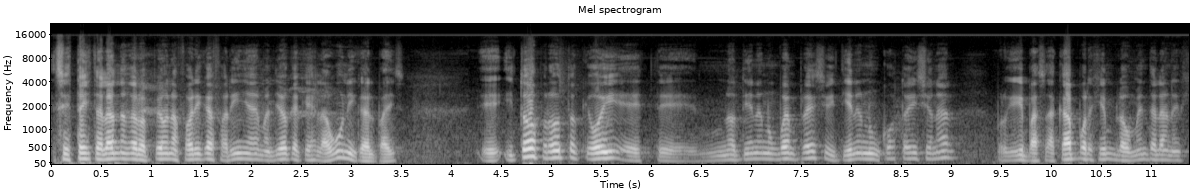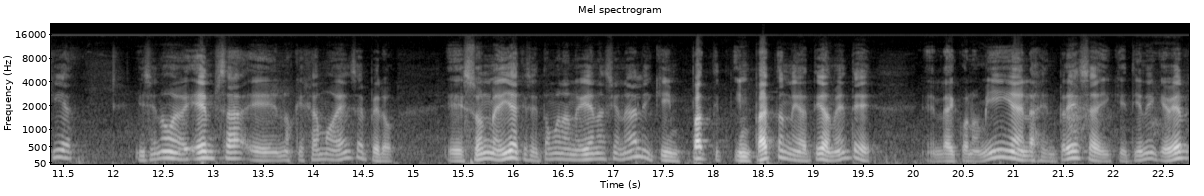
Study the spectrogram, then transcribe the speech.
se está instalando en Galopeo una fábrica de farina de mandioca que es la única del país. y todos productos que hoy este, no tienen un buen precio y tienen un costo adicional, porque ¿qué pasa? Acá, por ejemplo, aumenta la energía, Dice, no, EMSA, eh, nos quejamos de EMSA, pero eh, son medidas que se toman a nivel nacional y que impactan negativamente en la economía, en las empresas y que tienen que ver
